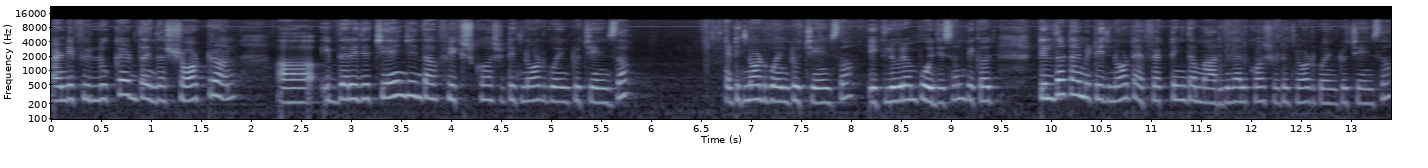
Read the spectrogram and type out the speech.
And if you look at the in the short run, uh, if there is a change in the fixed cost, it is not going to change the it is not going to change the equilibrium position because till the time it is not affecting the marginal cost it is not going to change the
